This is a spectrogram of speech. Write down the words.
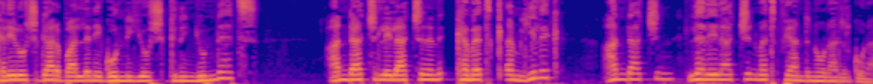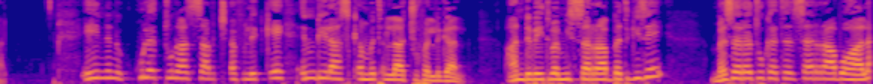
ከሌሎች ጋር ባለን የጎንዮሽ ግንኙነት አንዳችን ሌላችንን ከመጥቀም ይልቅ አንዳችን ለሌላችን መጥፊያ እንድንሆን አድርጎናል። ይህንን ሁለቱን ሐሳብ ጨፍልቄ እንዲህ ላስቀምጥላችሁ ፈልጋል። አንድ ቤት በሚሰራበት ጊዜ መሰረቱ ከተሰራ በኋላ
